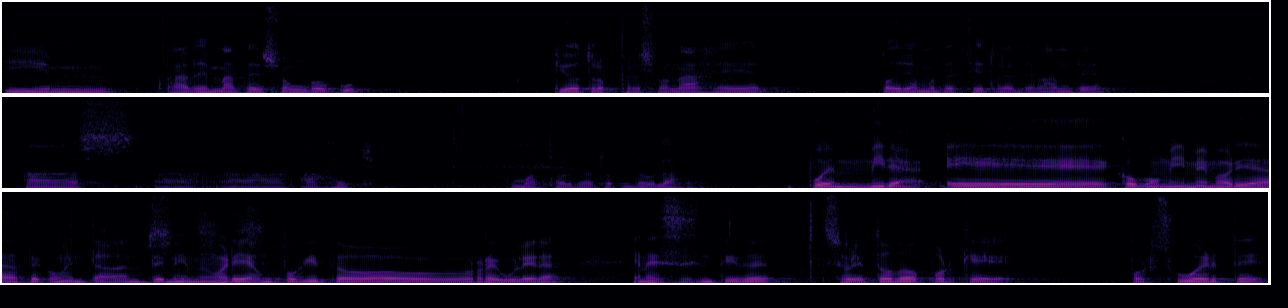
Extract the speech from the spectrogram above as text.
Y mm, además de Son Goku, ¿qué otros personajes, podríamos decir, relevantes has, ha- ha- has hecho? como actor de doblaje? Pues mira, eh, como mi memoria, te comentaba antes, mi memoria es un poquito regulera en ese sentido, sobre todo porque, por suerte,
